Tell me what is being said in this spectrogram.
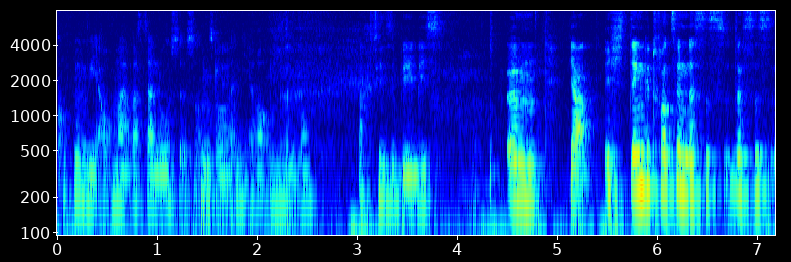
gucken die auch mal, was da los ist und so Okay. in ihrer Umgebung. Ach, diese Babys. Ähm, ja, ich denke trotzdem, dass es, dass es.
